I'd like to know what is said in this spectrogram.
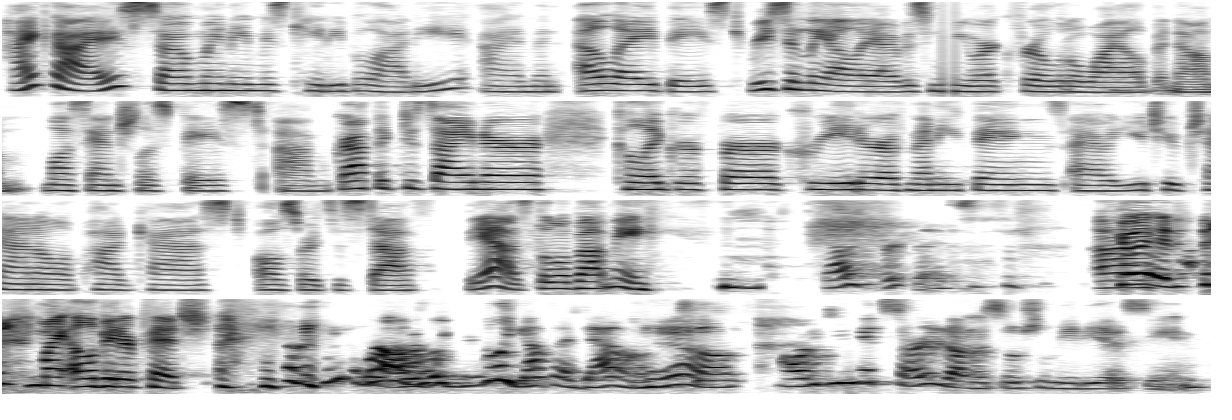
Hi, guys. So, my name is Katie Bellotti. I'm an LA based, recently LA. I was in New York for a little while, but now I'm Los Angeles based um, graphic designer, calligrapher, creator of many things. I have a YouTube channel, a podcast, all sorts of stuff. Yeah, it's a little about me. That was perfect. Um, Good. my elevator pitch. wow, I was like, you really got that down. Yeah. How did you get started on the social media scene?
